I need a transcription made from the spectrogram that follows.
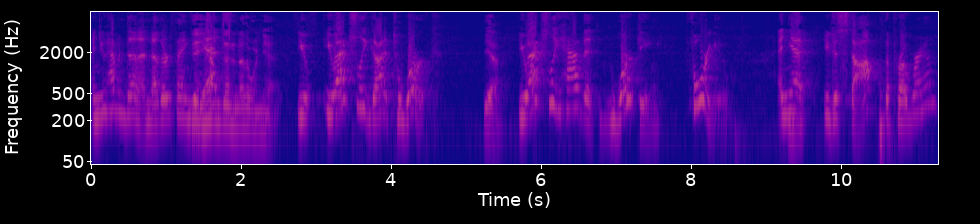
and you haven't done another thing yeah, yet. you haven't done another one yet. you you actually got it to work. Yeah, You actually have it working for you, and yet you just stop the program.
